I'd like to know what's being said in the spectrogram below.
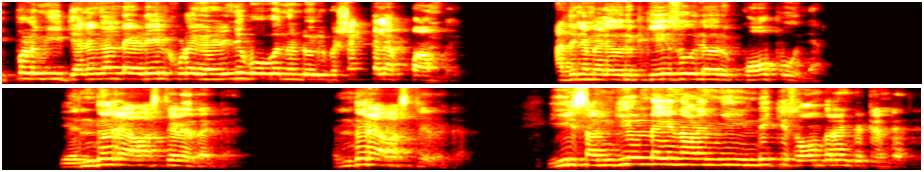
ഇപ്പോഴും ഈ ജനങ്ങളുടെ ഇടയിൽ കൂടെ കഴിഞ്ഞു പോകുന്നുണ്ട് ഒരു വിഷക്കലപ്പാമ്പ്. അതിന് മേലെ ഒരു കേസുമില്ല ഒരു കോപ്പുമില്ല. എന്തൊരു അവസ്ഥയുടെ ഇതൊക്കെ? എന്തൊരു അവസ്ഥ ഇതൊക്കെ? ഈ സംഖ്യയുടെ നിന്നാണ് ഇനി ഇന്ത്യയ്ക്ക് സ്വാതന്ത്ര്യം കിട്ടേണ്ടത്.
